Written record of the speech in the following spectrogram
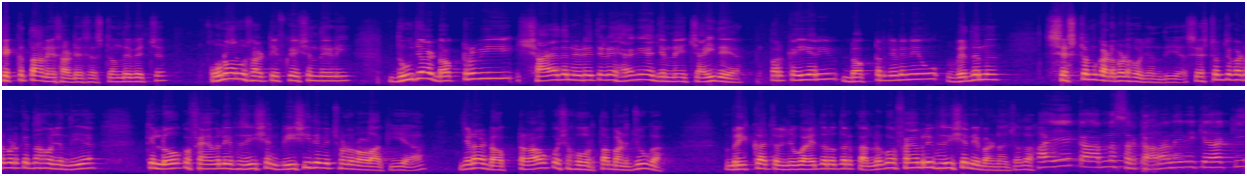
ਦਿੱਕਤਾਂ ਨੇ ਸਾਡੇ ਸਿਸਟਮ ਦੇ ਵਿੱਚ। ਉਹਨਾਂ ਨੂੰ ਸਰਟੀਫਿਕੇਸ਼ਨ ਦੇਣੀ। ਦੂਜਾ ਡਾਕਟਰ ਵੀ ਸ਼ਾਇਦ ਨੇੜੇ ਤੇੜੇ ਹੈਗੇ ਆ ਜਿੰਨੇ ਚਾਹੀਦੇ ਆ। ਪਰ ਕਈ ਵਾਰੀ ਡਾਕਟਰ ਜਿਹੜੇ ਨੇ ਉਹ ਵਿਦਨ ਸਿਸਟਮ ਗੜਬੜ ਹੋ ਜਾਂਦੀ ਹੈ ਸਿਸਟਮ 'ਚ ਗੜਬੜ ਕਿਦਾਂ ਹੋ ਜਾਂਦੀ ਆ ਕਿ ਲੋਕ ਫੈਮਿਲੀ ਫਿਜ਼ੀਸ਼ੀਅਨ BC ਦੇ ਵਿੱਚ ਹੁਣ ਰੌਲਾ ਕੀ ਆ? ਜਿਹੜਾ ਡਾਕਟਰ ਆ ਉਹ ਕੁਝ ਹੋਰ ਤਾਂ ਬਣ ਜਾਊਗਾ। ਅਮਰੀਕਾ ਚਲ ਜਾਊਗਾ ਇੱਧਰ ਉੱਧਰ ਕਰ ਲਊਗਾ ਫੈਮਿਲੀ ਫਿਜ਼ੀਸ਼ੀਅਨ ਨਹੀਂ ਬਣਨਾ ਚਾਹੁੰਦਾ। ਹਾਂ ਇਹ ਕਾਰਨ ਸਰਕਾਰਾਂ ਨੇ ਵੀ ਕਿਹਾ ਕਿ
